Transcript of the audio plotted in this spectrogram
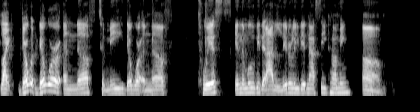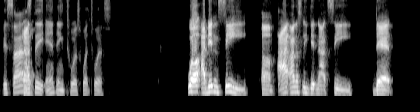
like there were there were enough to me. There were enough twists in the movie that I literally did not see coming. Um, Besides I- the ending twist, what twist? Well, I didn't see. Um, I honestly did not see that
